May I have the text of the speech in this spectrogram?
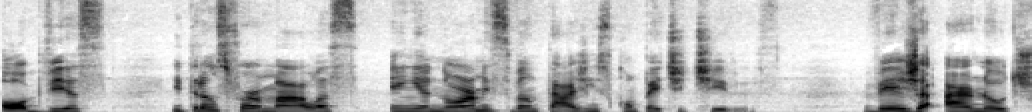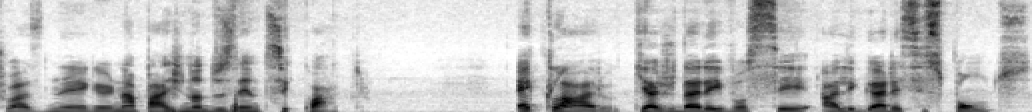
óbvias e transformá-las em enormes vantagens competitivas. Veja Arnold Schwarzenegger na página 204. É claro que ajudarei você a ligar esses pontos,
